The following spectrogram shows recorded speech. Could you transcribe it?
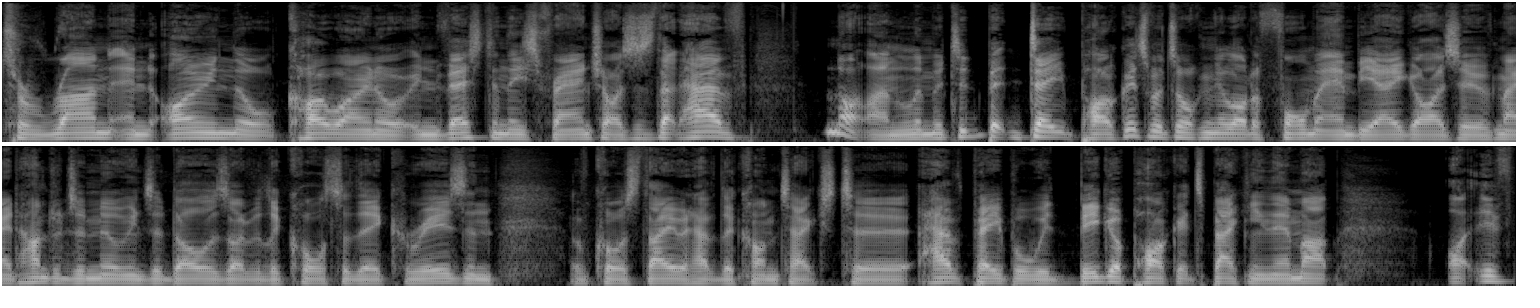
to run and own or co-own or invest in these franchises that have not unlimited, but deep pockets. We're talking a lot of former NBA guys who have made hundreds of millions of dollars over the course of their careers. And of course, they would have the contacts to have people with bigger pockets backing them up. Uh, If,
